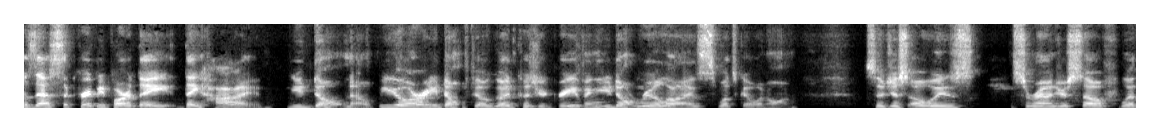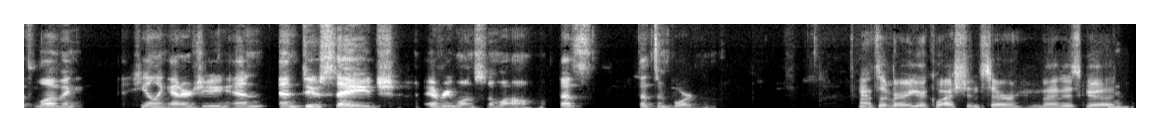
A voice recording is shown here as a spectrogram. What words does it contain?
because that's the creepy part. They they hide. You don't know. You already don't feel good because you're grieving. You don't realize what's going on. So just always surround yourself with loving, healing energy and and do sage every once in a while. That's that's important. That's a very good question, sir That is good.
